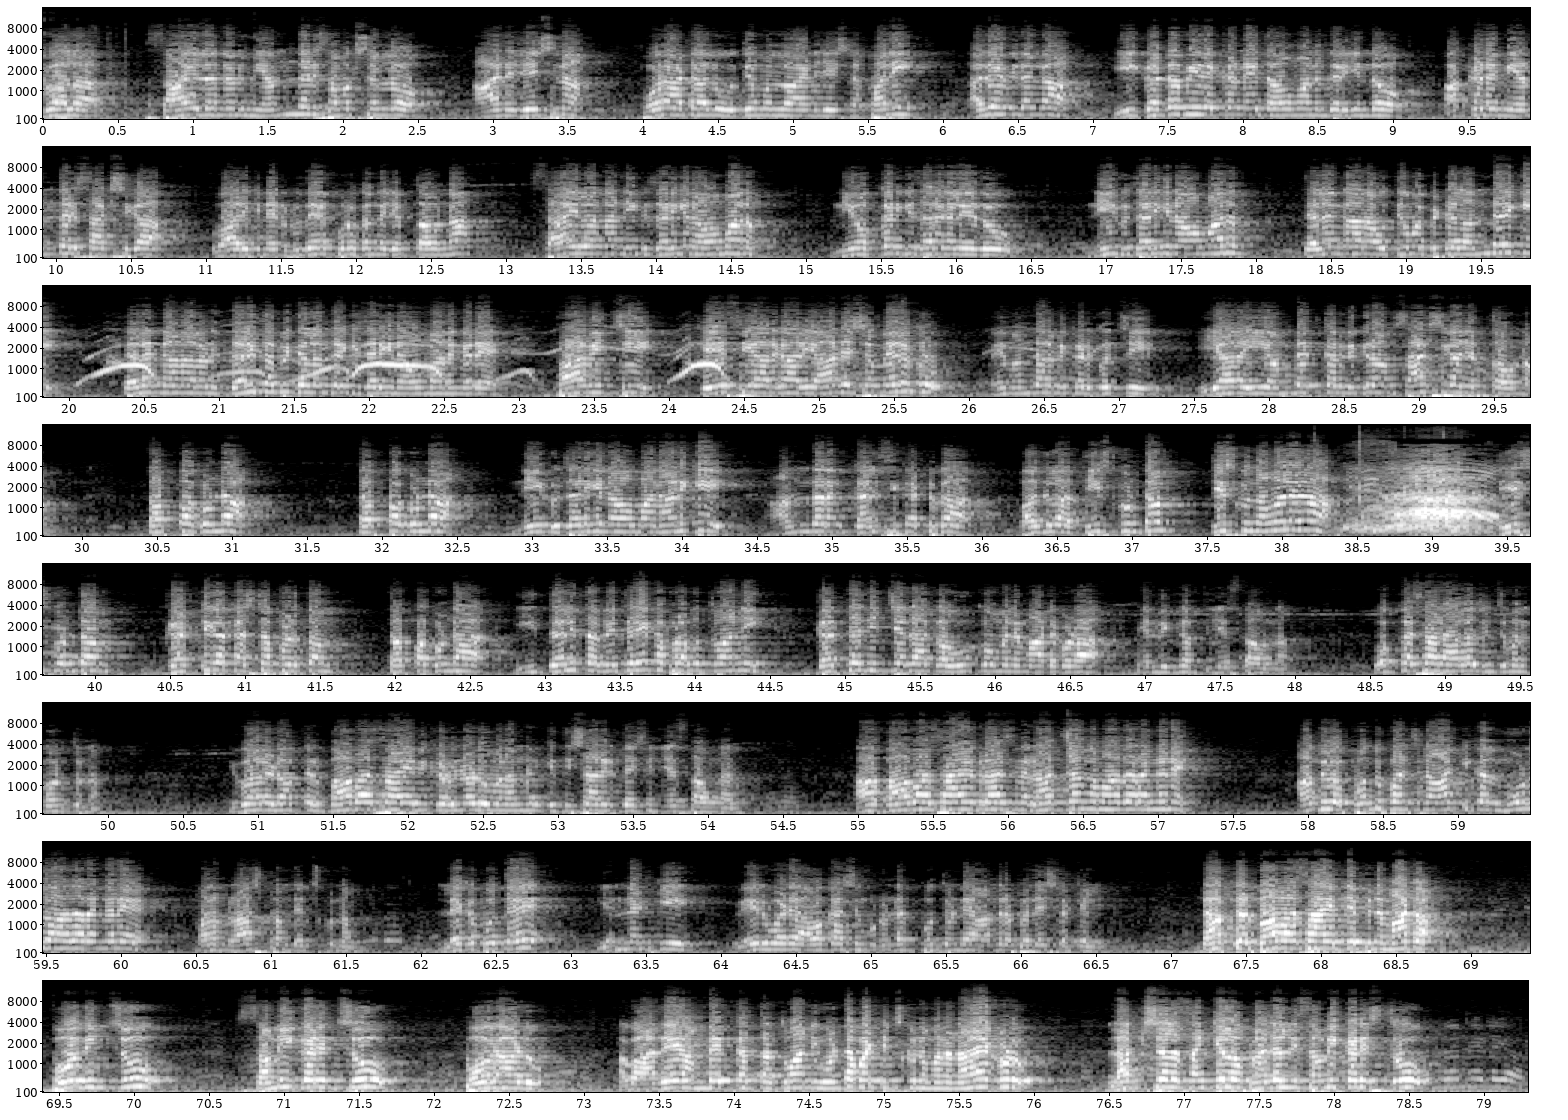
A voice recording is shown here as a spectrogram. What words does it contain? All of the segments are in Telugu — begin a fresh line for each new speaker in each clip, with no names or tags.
ఇవాళ సాయిలన్నను మీ అందరి సమక్షంలో ఆయన చేసిన పోరాటాలు ఉద్యమంలో ఆయన చేసిన పని అదే విధంగా ఈ గడ్డ మీద ఎక్కడైతే అవమానం జరిగిందో అక్కడే మీ అందరి సాక్షిగా వారికి నేను హృదయపూర్వకంగా చెప్తా ఉన్నా సాయిలన్న నీకు జరిగిన అవమానం నీ ఒక్కరికి జరగలేదు. నీకు జరిగిన అవమానం తెలంగాణ ఉద్యమ బిడ్డలందరికీ తెలంగాణలోని దళిత బిడ్డలందరికీ జరిగిన అవమానంగానే భావించి కేసీఆర్ గారి ఆదేశం మేరకు మేమందరం ఇక్కడికి వచ్చి ఇవాళ ఈ అంబేద్కర్ విగ్రహం సాక్షిగా చెప్తా ఉన్నాం. తప్పకుండా తప్పకుండా నీకు జరిగిన అవమానానికి అందరం కలిసి కట్టుగా బదులా తీసుకుంటాం. తీసుకుందామా లేదా? తీసుకుంటాం. గట్టిగా కష్టపడతాం. తప్పకుండా ఈ దళిత వ్యతిరేక ప్రభుత్వాన్ని గద్దెదించేదాకా ఊకోమనే మాట కూడా నేను విజ్ఞప్తి చేస్తా ఉన్నా. ఒక్కసారి ఆలోచించమని కోరుతున్నా. ఇవాళ డాక్టర్ బాబాసాహెబ్ ఇక్కడ ఉన్నాడు. మనందరికీ దిశానిర్దేశం చేస్తా ఉన్నారు. ఆ బాబాసాహెబ్ రాసిన రాజ్యాంగం ఆధారంగానే అందులో పొందుపరిచిన ఆర్టికల్ మూడు ఆధారంగానే మనం రాష్ట్రం తెచ్చుకున్నాం. లేకపోతే ఎన్నటికీ వేరుపడే అవకాశం కూడా ఉండకపోతుండే ఆంధ్రప్రదేశ్ వెళ్ళి డాక్టర్ బాబాసాహెబ్ చెప్పిన మాట బోధించు సమీకరించు పోరాడు. అగో అదే అంబేద్కర్ తత్వాన్ని వంట పట్టించుకున్న మన నాయకుడు లక్షల సంఖ్యలో ప్రజల్ని సమీకరిస్తూ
